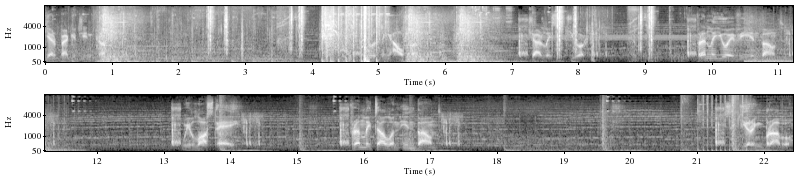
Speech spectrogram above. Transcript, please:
Care package incoming. Losing Alpha. Charlie secure. Friendly UAV inbound. We lost A. Friendly Talon inbound. Securing Bravo.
